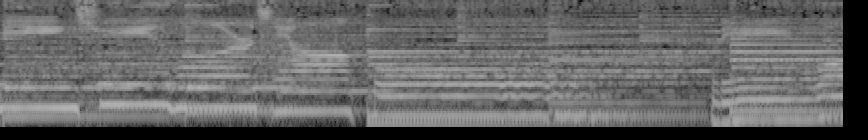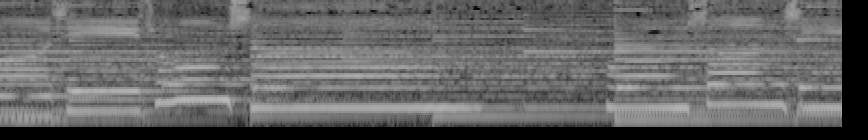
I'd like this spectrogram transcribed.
明熏而家护。济众生，心。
